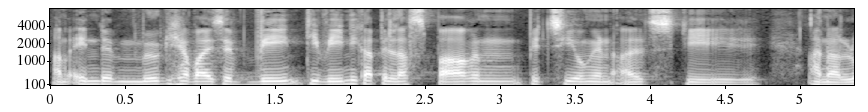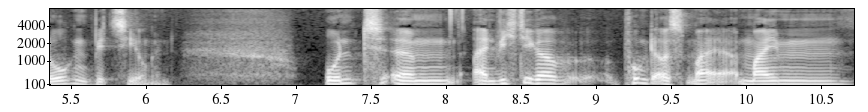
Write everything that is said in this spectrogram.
am Ende möglicherweise we die weniger belastbaren Beziehungen als die analogen Beziehungen. Und ähm, ein wichtiger Punkt aus meinem,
